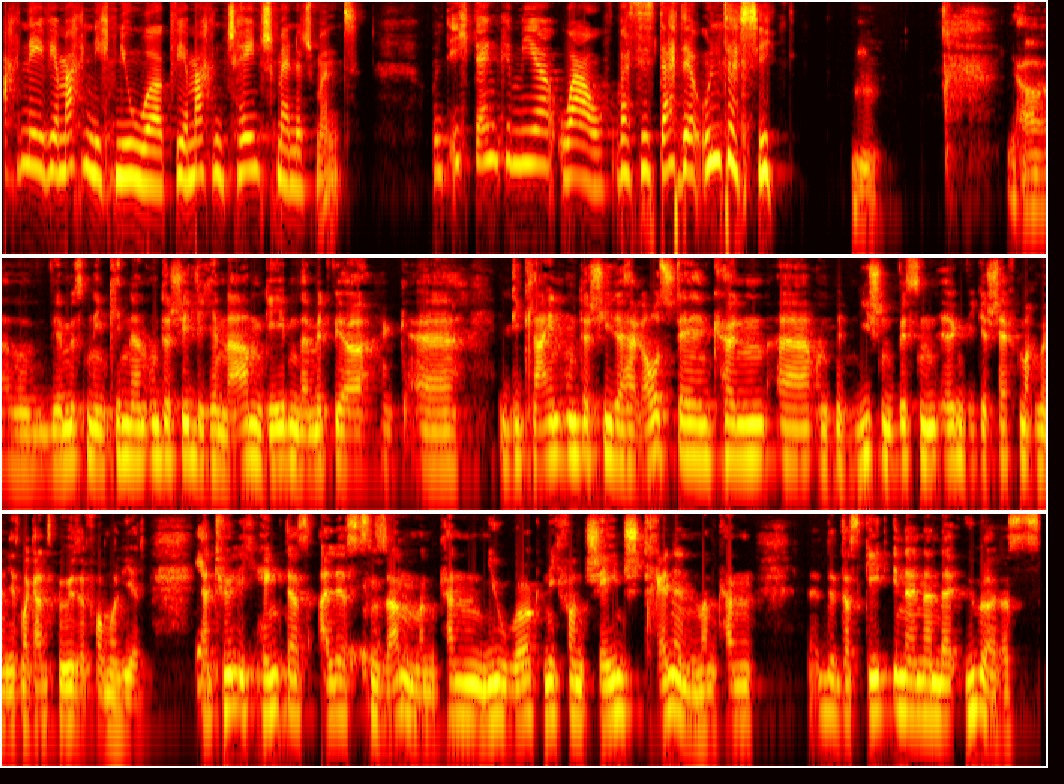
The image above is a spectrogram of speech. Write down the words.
ach nee, wir machen nicht New Work, wir machen Change Management. Und ich denke mir, wow, was ist da der Unterschied? Hm. Ja, wir müssen den Kindern unterschiedliche Namen geben, damit wir äh, die kleinen Unterschiede herausstellen können äh, und mit Nischenwissen irgendwie Geschäft machen können. Jetzt mal ganz böse formuliert. Ja. Natürlich hängt das alles zusammen. Man kann New Work nicht von Change trennen. Man kann, das geht ineinander über. Das ist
